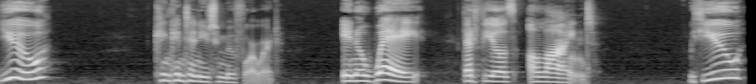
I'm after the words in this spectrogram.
you can continue to move forward in a way that feels aligned with you,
